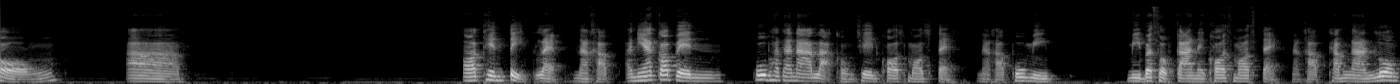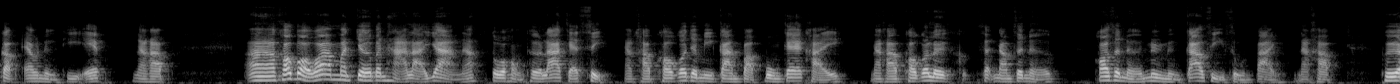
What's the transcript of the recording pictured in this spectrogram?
ของอ่า Authentic Lab นะครับ อันนี้ก็เป็นผู้พัฒนาหลักของ Chain Cosmos Stack นะครับ ผู้มีมีประสบการณ์ใน Cosmos Stack นะครับทำงานร่วมกับ L1TF นะครับเขาบอกว่ามันเจอปัญหาหลายอย่างนะ ตัวของ Terra Classic นะครับเขาก็จะมีการปรับปรุงแก้ไขนะครับเขาก็เลยนำเสนอข้อเสนอ 11940 ไปนะครับ เพื่อ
